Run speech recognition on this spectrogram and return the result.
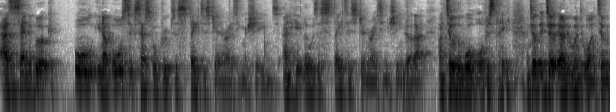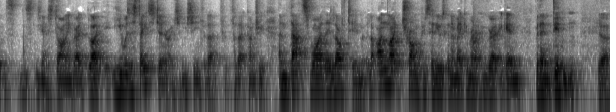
as I say in the book, all you know all successful groups are status generating machines and hitler was a status generating machine yeah. for that until the war obviously. Until until, uh, well, until you know stalingrad like he was a status generating machine for that for, for, that country and that's why they loved him. Unlike trump who said he was going to make america great again but then didn't yeah.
